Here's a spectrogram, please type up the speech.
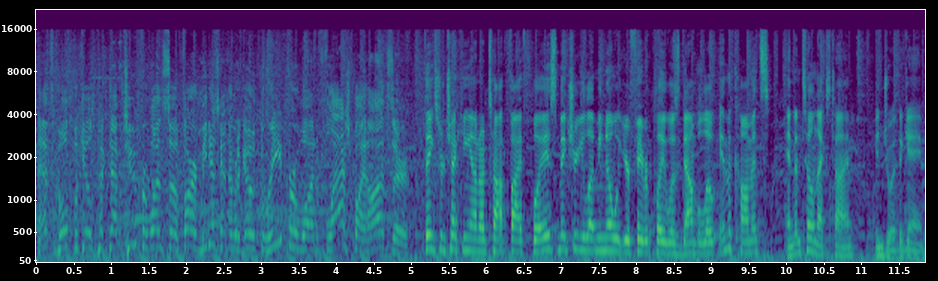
That's multiple kills picked up. Two for one so far. Media's got nowhere to go. Three for one. Flash by Hanser. Thanks for checking out our top 5 plays. Make sure you let me know what your favorite play was down below in the comments. And until next time, enjoy the game.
